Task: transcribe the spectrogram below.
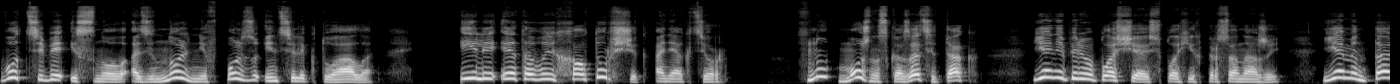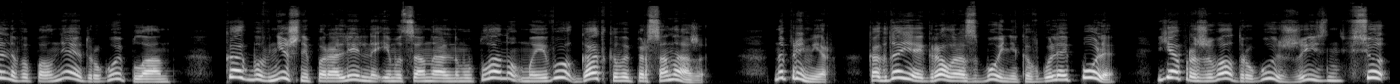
Вот тебе и снова один ноль не в пользу интеллектуала. Или это вы халтурщик, а не актер? Ну, можно сказать и так. Я не перевоплощаюсь в плохих персонажей. Я ментально выполняю другой план, как бы внешне параллельно эмоциональному плану моего гадкого персонажа. Например, когда я играл разбойника в гуляй-поле, я проживал другую жизнь, все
